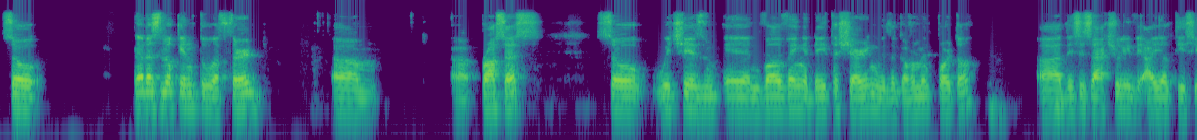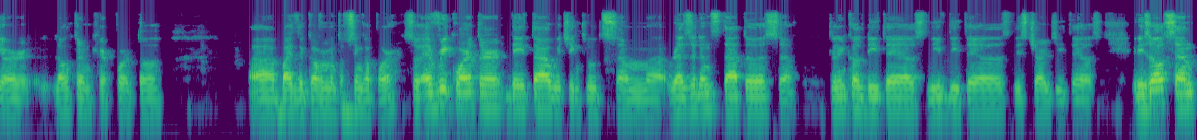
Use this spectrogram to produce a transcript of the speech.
So let us look into a third um, uh, process, so which is involving a data sharing with the government portal. Uh, this is actually the ILTC or long-term care portal uh, by the government of Singapore. So every quarter data, which includes some uh, resident status, uh, clinical details, leave details, discharge details, it is all sent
